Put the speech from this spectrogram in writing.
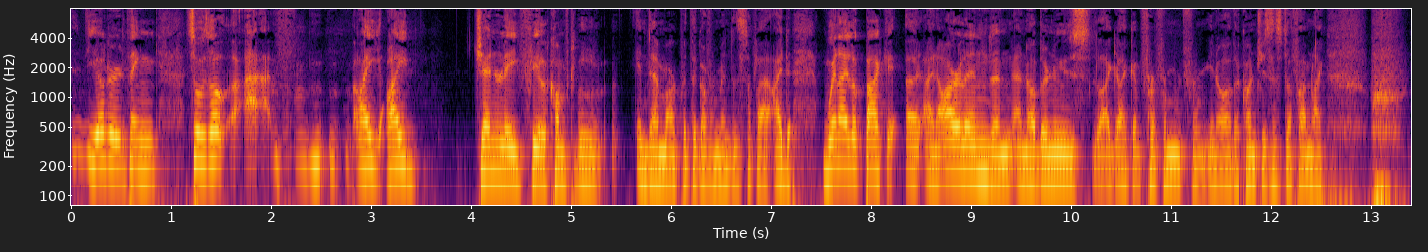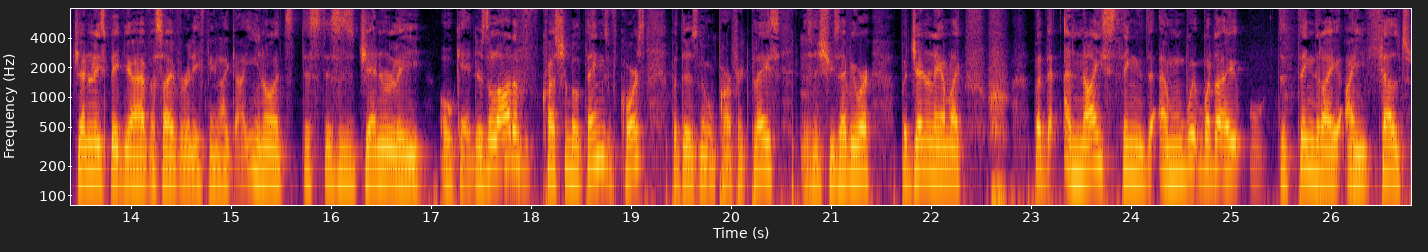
the other thing. So so uh, f- I I generally feel comfortable in Denmark with the government and stuff like that. I, when I look back uh, in Ireland and, and other news like like for, from from you know other countries and stuff, I'm like. Generally speaking, I have a sigh of relief, being like, you know, it's this. This is generally okay. There's a lot of questionable things, of course, but there's no perfect place. There's issues everywhere, but generally, I'm like, but the, a nice thing, and what I, the thing that I, I felt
